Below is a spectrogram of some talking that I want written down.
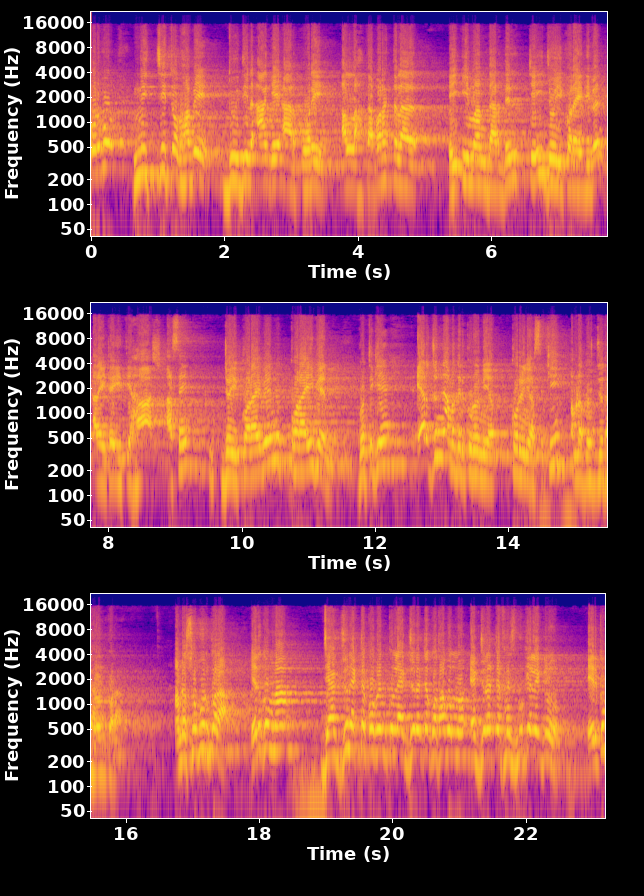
করব নিশ্চিত ভাবে দুই দিন আগে আর পরে আল্লাহ তাবারাকাল্লাহ এই ইমানদারদেরকেই জয়ী করাই দিবেন, আর এটা ইতিহাস আছে, জয়ী করাইবেন করাইবেন। গতিকে এর জন্য আমাদের করণীয় করণীয় আছে কি? আমরা ধৈর্য ধারণ করা, আমরা সবুর করা। এরকম না যে একজন একটা কমেন্ট করল, একজন একটা কথা বলল, একজন একটা ফেসবুকে লিখলো, এরকম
